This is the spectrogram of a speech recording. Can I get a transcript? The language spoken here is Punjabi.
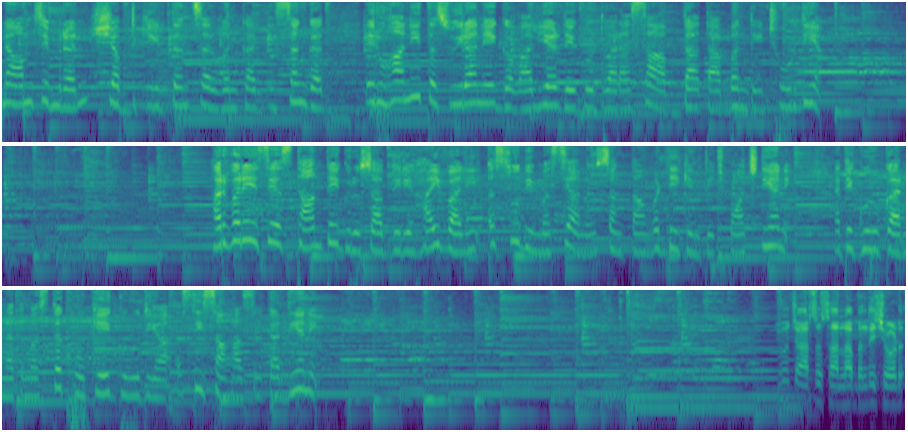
ਨਾਮ ਸਿਮਰਨ, ਸ਼ਬਦ ਕੀਰਤਨ ਸਰਵਨ ਕਰਦੀ ਸੰਗਤ, ਇਹ ਰੂਹਾਨੀ ਤਸਵੀਰਾਂ ਨੇ ਗਵਾਲੀਅਰ ਦੇ ਗੁਰਦੁਆਰਾ ਸਾਹਿਬ ਦਾਤਾ ਬੰਦੀ ਛੋੜਦੀਆਂ ਹਰ ਵਰੇ ਇਸੇ ਸਥਾਨ ਤੇ ਗੁਰੂ ਸਾਹਿਬ ਦੀ ਰਿਹਾਈ ਵਾਲੀ ਅਸੂ ਦੀ ਮੱਸਿਆ ਨੂੰ ਸੰਗਤਾਂ ਵੱਡੀ ਗਿਣਤੀ 'ਚ ਪਹੁੰਚਦੀਆਂ ਨੇ ਅਤੇ ਗੁਰੂ ਘਰ ਨਤਮਸਤਕ ਹੋ ਕੇ ਗੁਰੂ ਦੀਆਂ ਅਸੀਸਾਂ ਹਾਸਲ ਕਰਦੀਆਂ ਨੇ। 400 ਸਾਲਾ ਬੰਦੀ ਛੋੜ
